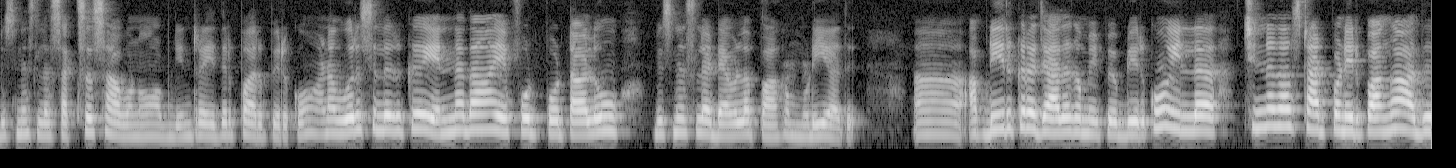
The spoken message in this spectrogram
பிஸ்னஸில் சக்ஸஸ் ஆகணும் அப்படின்ற எதிர்பார்ப்பு இருக்கும். ஆனால் ஒரு சிலருக்கு என்னதான் எஃபோர்ட் போட்டாலும் பிஸ்னஸில் டெவலப் ஆக முடியாது. அப்படி இருக்கிற ஜாதக அமைப்பு எப்படி இருக்கும்? இல்லை சின்னதாக ஸ்டார்ட் பண்ணியிருப்பாங்க அது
